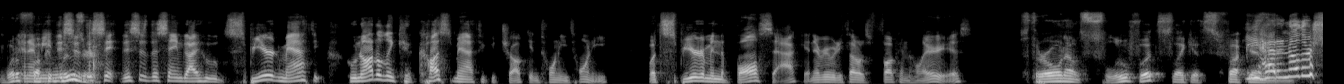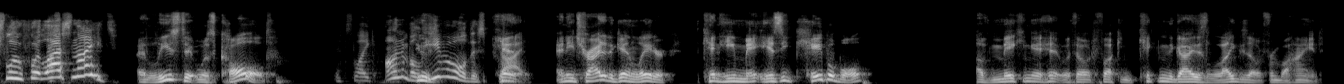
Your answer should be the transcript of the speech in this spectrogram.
what a And I fucking mean, this loser. is the same. This is the same guy who speared Matthew, who not only concussed Matthew Tkachuk in 2020, but speared him in the ball sack, and everybody thought it was fucking hilarious. throwing out slew foots like it's fucking. He had another slew foot last night. At least it was called, It's like unbelievable. this Can- guy. and he tried it again later. Can he make? Is he capable of making a hit without fucking kicking the guy's legs out from behind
